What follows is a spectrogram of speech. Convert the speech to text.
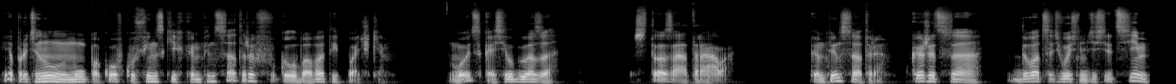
Я протянул ему упаковку финских компенсаторов в голубоватой пачке. Войт скосил глаза. «Что за отрава?» «Компенсаторы. Кажется, 2087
